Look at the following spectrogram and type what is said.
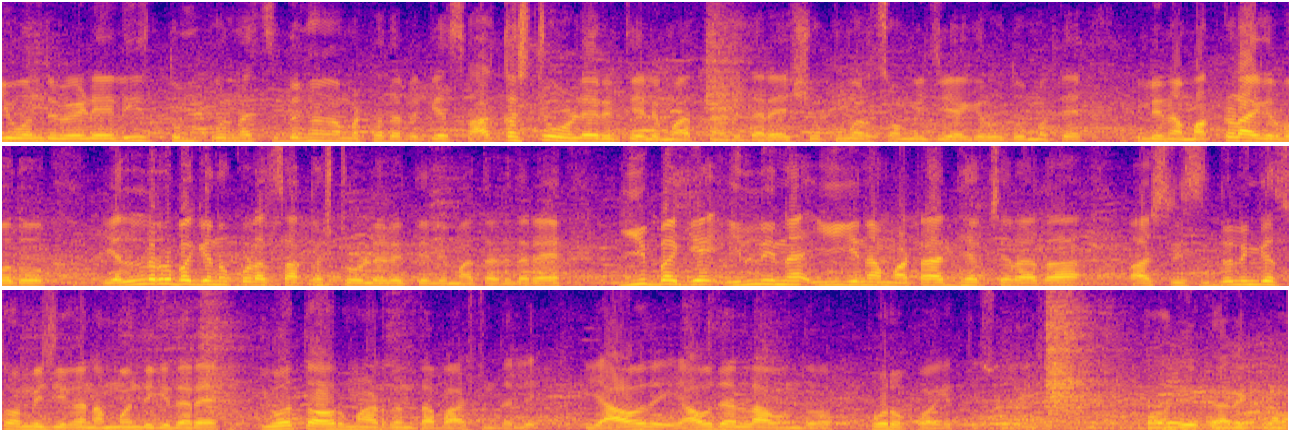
ಈ ಒಂದು ವೇಳೆಯಲ್ಲಿ ತುಮಕೂರಿನ ಸಿದ್ಧಗಂಗಾ ಮಠದ ಬಗ್ಗೆ ಸಾಕಷ್ಟು ಒಳ್ಳೆಯ ರೀತಿಯಲ್ಲಿ ಮಾತನಾಡಿದ್ದಾರೆ. ಶಿವಕುಮಾರ ಸ್ವಾಮೀಜಿ ಆಗಿರ್ಬೋದು ಮತ್ತು ಇಲ್ಲಿನ ಮಕ್ಕಳಾಗಿರ್ಬೋದು, ಎಲ್ಲರ ಬಗ್ಗೆನೂ ಕೂಡ ಸಾಕಷ್ಟು ಒಳ್ಳೆಯ ರೀತಿಯಲ್ಲಿ ಮಾತಾಡಿದ್ದಾರೆ. ಈ ಬಗ್ಗೆ ಇಲ್ಲಿನ ಈಗಿನ ಮಠಾಧ್ಯಕ್ಷರಾದ ಶ್ರೀ ಸಿದ್ಧಲಿಂಗ ಸ್ವಾಮೀಜಿ ಈಗ ನಮ್ಮೊಂದಿಗಿದ್ದಾರೆ. ಇವತ್ತು ಅವ್ರು ಮಾಡಿದಂಥ ಭಾಷಣದಲ್ಲಿ ಯಾವುದೇ, ಯಾವುದೆಲ್ಲ ಒಂದು ಪೂರಕವಾಗಿತ್ತು ಸ್ವಾಮೀಜಿ? ಮೋದಿ ಕಾರ್ಯಕ್ರಮ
